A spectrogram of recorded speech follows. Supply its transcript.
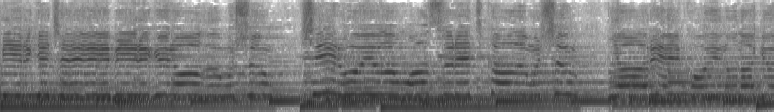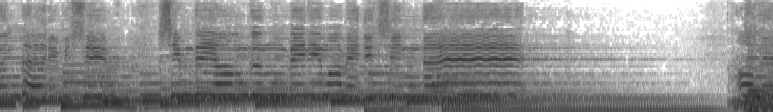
Bir gece bir gün olmuşum. Şir huylum hasret kalmışım. Yari koynuna göndermişim. Şimdi yangın benim Ahmet içinde. Ahmet.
